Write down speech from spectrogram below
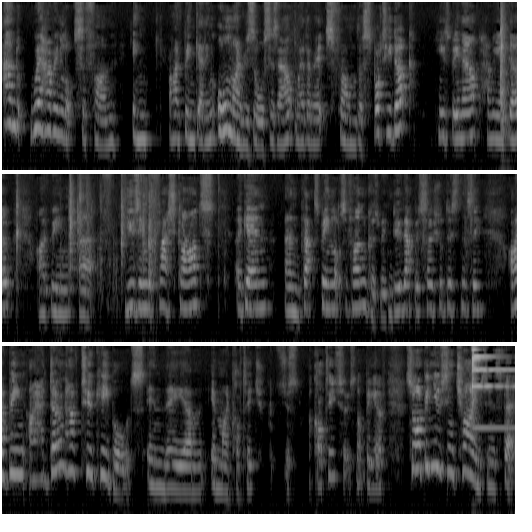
And we're having lots of fun in I've been getting all my resources out, whether it's from the Spotty Duck, he's been out having a go. I've been uh, using the flashcards again, and that's been lots of fun because we can do that with social distancing. I've been, I don't have two keyboards in the um, in my cottage. It's just a cottage, so it's not big enough. So I've been using chimes instead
